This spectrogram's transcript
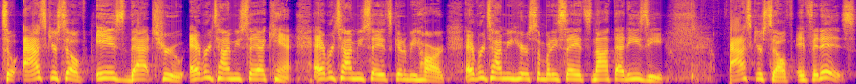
So ask yourself, is that true? Every time you say I can't, every time you say it's going to be hard, every time you hear somebody say it's not that easy, ask yourself if it is.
